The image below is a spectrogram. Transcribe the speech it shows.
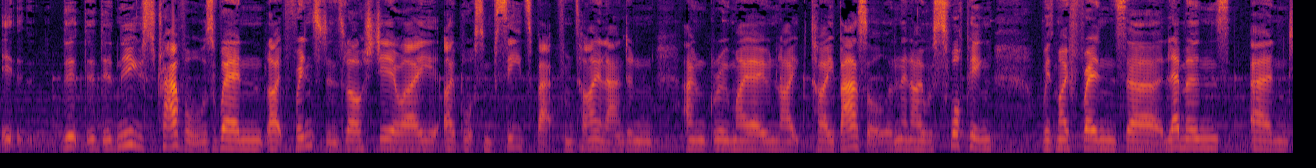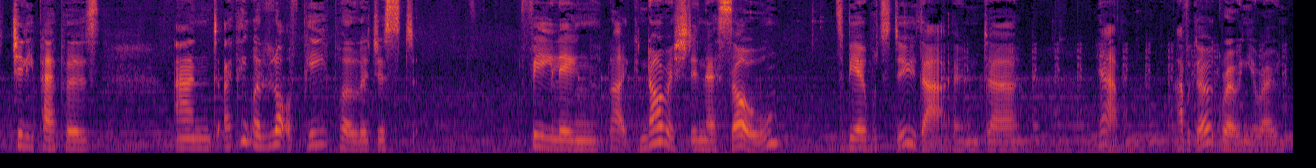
it, the, the, the news travels when, like, for instance, last year I, I brought some seeds back from Thailand and, and grew my own, like, Thai basil. And then I was swapping with my friends uh, lemons and chili peppers. And I think a lot of people are just feeling like nourished in their soul to be able to do that and, uh, yeah, have a go at growing your own.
